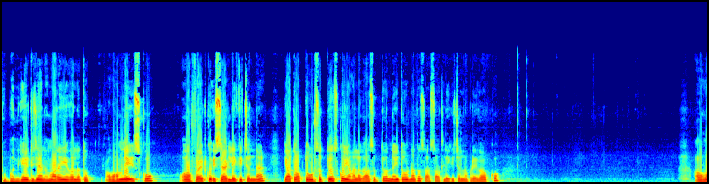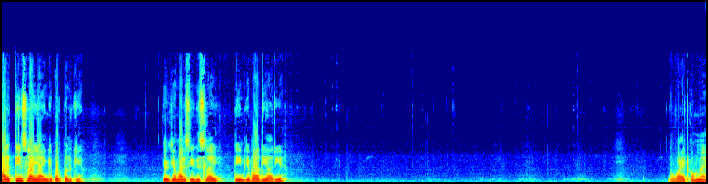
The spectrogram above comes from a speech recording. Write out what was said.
तो बन गया डिज़ाइन हमारा ये वाला तो। अब हमने इसको ऑफ़ वाइट को इस साइड लेके चलना है। या तो आप तोड़ सकते हो इसको, यहाँ लगा सकते हो। नहीं तोड़ना तो साथ साथ लेके चलना पड़ेगा आपको। अब हमारे तीन सिलाई आएँगी पर्पल की। क्योंकि हमारी सीधी सिलाई तीन के बाद ही आ रही है। वाइट को हमने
